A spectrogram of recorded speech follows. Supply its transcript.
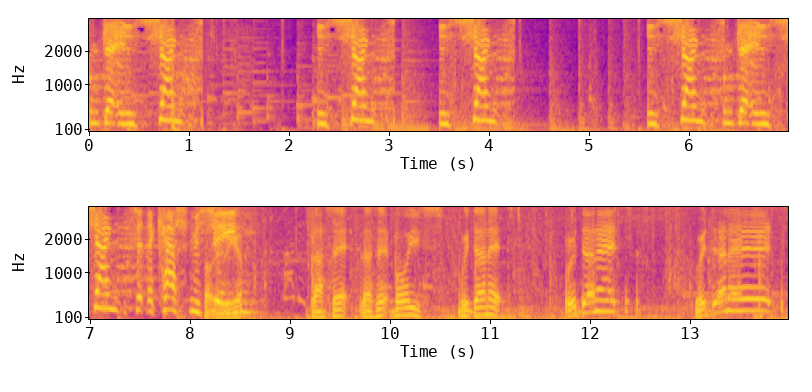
I'm getting shanked. He's shanked. He's shanked. He's shanked. I'm getting shanked at the cash Oh, we machine. go. That's it. That's it, boys. We've done it. We've done it. We've done it.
